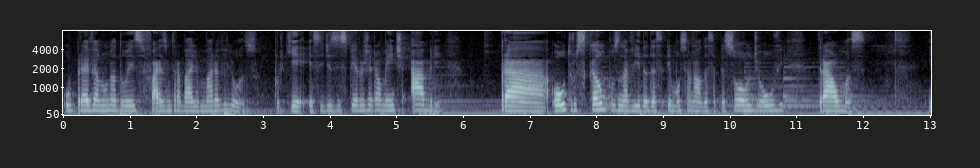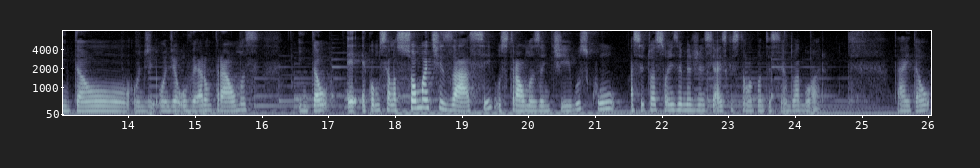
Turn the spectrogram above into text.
o Prévia Aluna 2 faz um trabalho maravilhoso, porque esse desespero geralmente abre para outros campos na vida dessa, emocional dessa pessoa, onde houve traumas. Então, onde, onde houveram traumas, então é, é como se ela somatizasse os traumas antigos com as situações emergenciais que estão acontecendo agora. Tá? Então,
